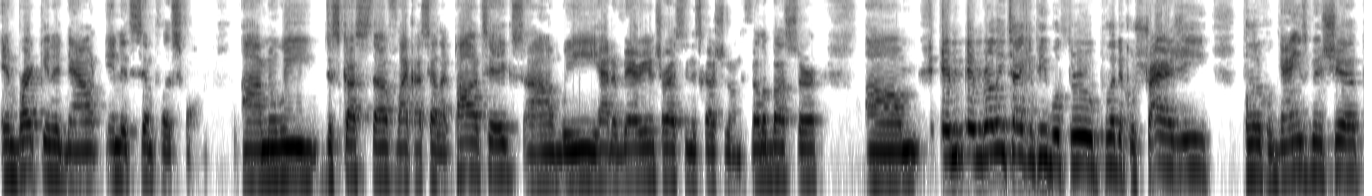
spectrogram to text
and breaking it down in its simplest form. Um, and we discussed stuff, like I said, like politics. Um, we had a very interesting discussion on the filibuster. Um, and, and, really taking people through political strategy, political gamesmanship.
